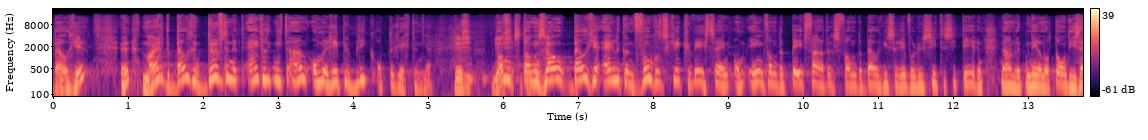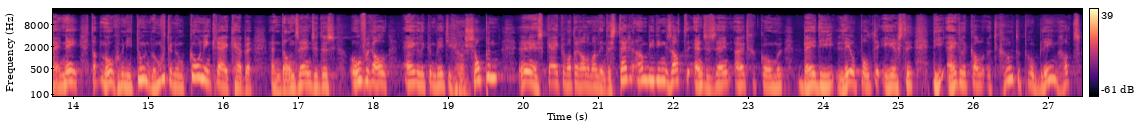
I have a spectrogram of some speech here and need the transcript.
België. Maar de Belgen durfden het eigenlijk niet aan om een republiek op te richten. Dus, dus Want dan zou België eigenlijk een vogelschrik geweest zijn... om een van de peetvaders van de Belgische revolutie te citeren. Namelijk meneer Noton, die zei... nee, dat mogen we niet doen, we moeten een koninkrijk hebben. En dan zijn ze dus overal eigenlijk een beetje gaan shoppen. Eens kijken wat er allemaal in de steraanbieding zat. En ze zijn uitgekomen bij die Leopold I... die eigenlijk al het grote probleem had.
